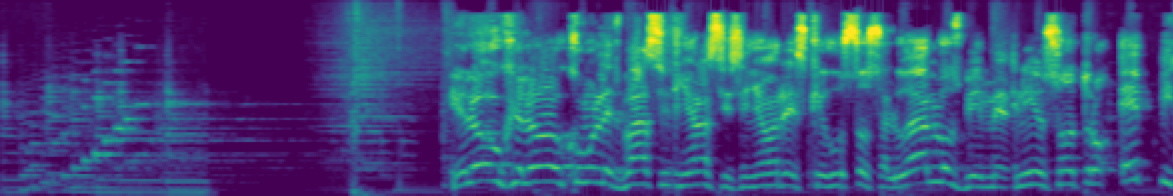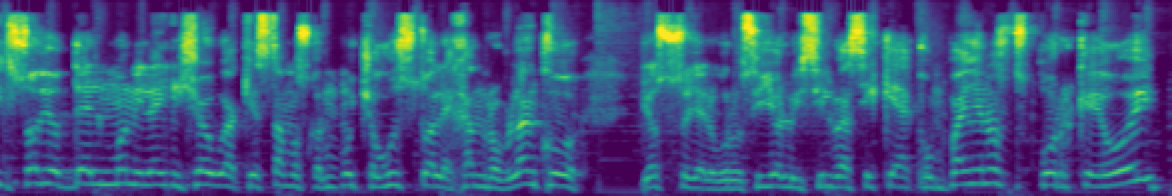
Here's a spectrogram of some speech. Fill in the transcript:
Hello, hello, ¿cómo les va, señoras y señores? Qué gusto saludarlos. Bienvenidos a otro episodio del Money Lane Show. Aquí estamos con mucho gusto, Alejandro Blanco. Yo soy el gurusillo Luis Silva, así que acompáñanos porque hoy,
